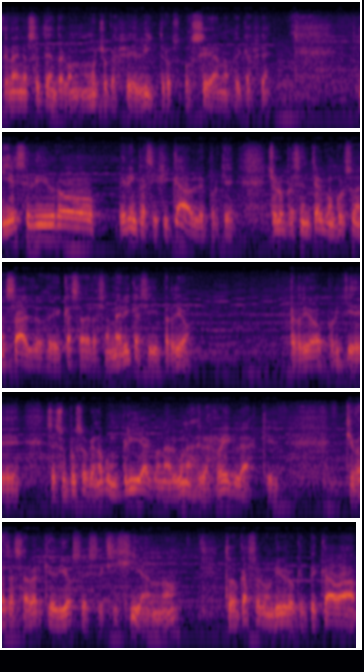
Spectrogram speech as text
del año 70, con mucho café, litros, océanos de café. Y ese libro era inclasificable porque yo lo presenté al concurso de ensayos de Casa de las Américas y perdió. Perdió porque se supuso que no cumplía con algunas de las reglas que, que vaya a saber que dioses exigían, ¿no? En todo caso era un libro que pecaba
